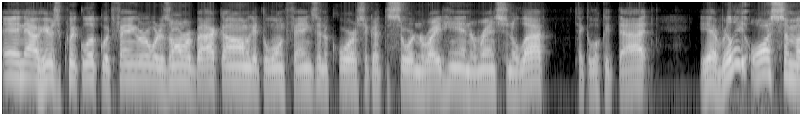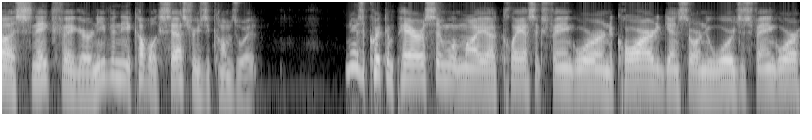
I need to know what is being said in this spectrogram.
And now here's a quick look with Fangor with his armor back on. We got the long fangs in, of course. I got the sword in the right hand and wrench in the left. Take a look at that. Yeah, really awesome uh, snake figure, and even the couple accessories it comes with. And here's a quick comparison with my uh, Classics Fangor and the card against our new Origins Fangor.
